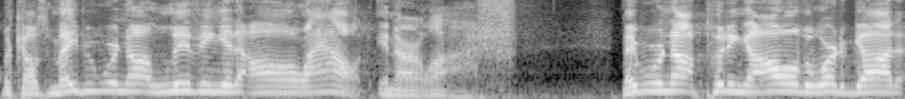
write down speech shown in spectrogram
because maybe we're not living it all out in our life. Maybe we're not putting all the Word of God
